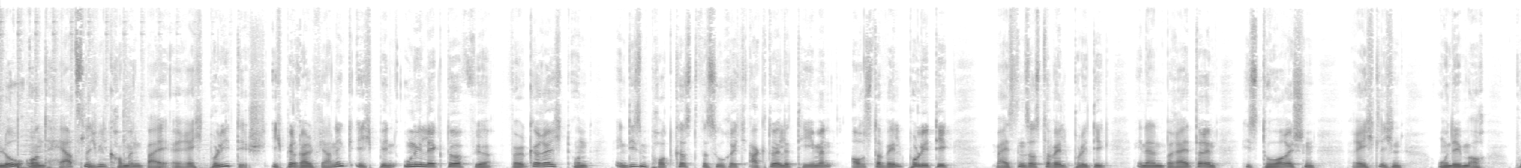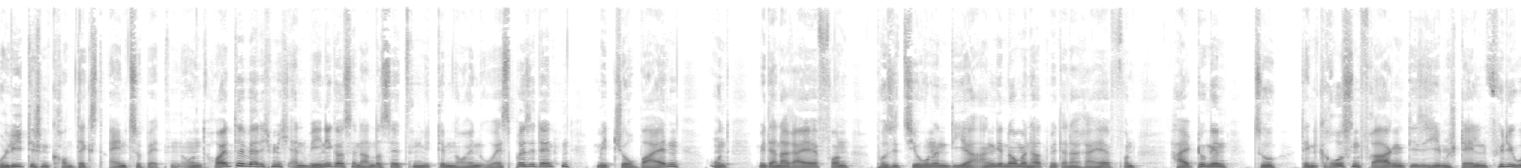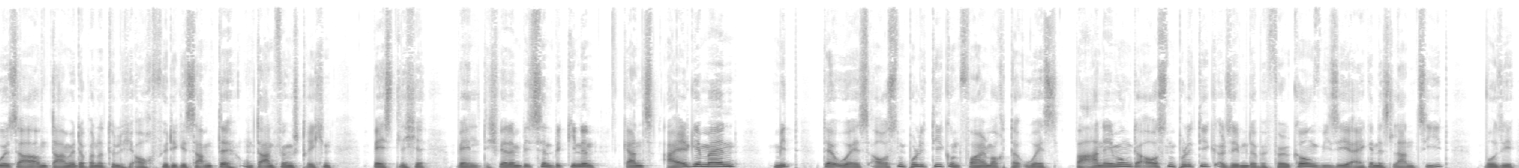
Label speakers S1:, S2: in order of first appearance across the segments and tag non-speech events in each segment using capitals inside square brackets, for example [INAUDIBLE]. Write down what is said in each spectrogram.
S1: Hallo und herzlich willkommen bei Recht Politisch. Ich bin Ralf Janik, ich bin Unilektor für Völkerrecht und in diesem Podcast versuche ich aktuelle Themen aus der Weltpolitik, meistens aus der Weltpolitik, in einen breiteren historischen, rechtlichen und eben auch politischen Kontext einzubetten. Und heute werde ich mich ein wenig auseinandersetzen mit dem neuen US-Präsidenten, mit Joe Biden und mit einer Reihe von Positionen, die er angenommen hat, mit einer Reihe von Haltungen zu den großen Fragen, die sich eben stellen für die USA und damit aber natürlich auch für die gesamte, unter Anführungsstrichen, westliche Welt. Ich werde ein bisschen beginnen ganz allgemein mit der US-Außenpolitik und vor allem auch der US-Wahrnehmung der Außenpolitik, also eben der Bevölkerung, wie sie ihr eigenes Land sieht, wo sie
